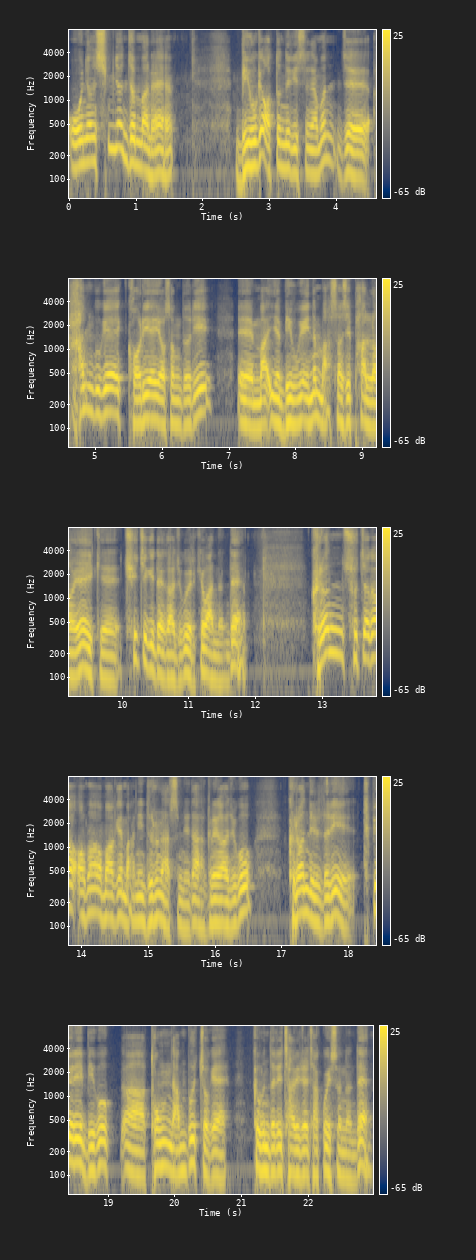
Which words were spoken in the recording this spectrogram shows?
5년 10년 전만에 미국에 어떤 일이 있었냐면 이제 한국의 거리의 여성들이 예, 미국에 있는 마사지 팔러에 이렇게 취직이 돼가지고 이렇게 왔는데 그런 숫자가 어마어마하게 많이 늘어났습니다. 그래가지고 그런 일들이 특별히 미국 아, 동남부 쪽에 그분들이 자리를 잡고 있었는데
